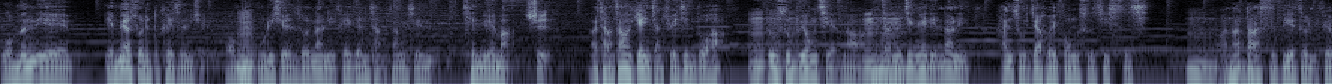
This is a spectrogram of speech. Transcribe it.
我们也。也没有说你不可以升学，我们鼓励学生说，那你可以跟厂商先签约嘛。是，那厂商会给你奖学金多好，读书不用钱啊，奖学金可以点，那你寒暑假回公司去实习，嗯，啊，那大四毕业之后你可以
